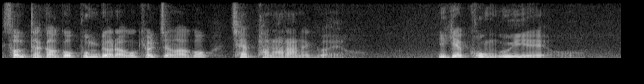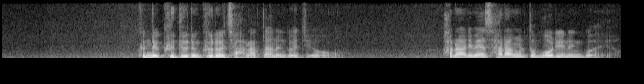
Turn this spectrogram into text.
선택하고 분별하고 결정하고 재판하라는 거예요. 이게 공의예요. 근데 그들은 그렇지 않았다는 거죠. 하나님의 사랑을 또 버리는 거예요.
